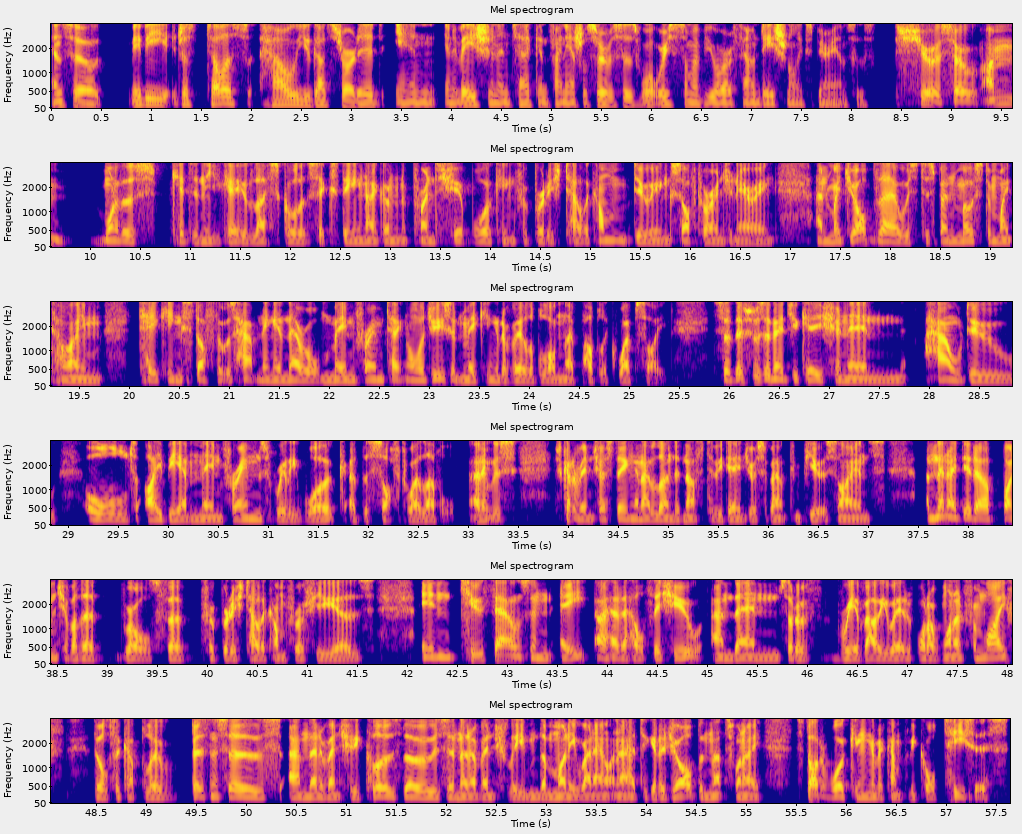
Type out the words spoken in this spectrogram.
And so, maybe just tell us how you got started in innovation and tech and financial services. What were some of your foundational experiences? Sure. So, I'm one of those kids in the UK who left school at 16. I got an apprenticeship working for British Telecom doing software engineering. And my job there was to spend most of my time taking stuff that was happening in their old mainframe technologies and making it available on their public website. So this was an education in how do old IBM mainframes really work at the software level. And it was it was kind of interesting and I learned enough to be dangerous about computer science and then I did a bunch of other roles for, for British Telecom for a few years. In 2008, I had a health issue and then sort of reevaluated what I wanted from life, built a couple of businesses, and then eventually closed those. And then eventually the money ran out and I had to get a job. And that's when I started working at a company called TSYS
